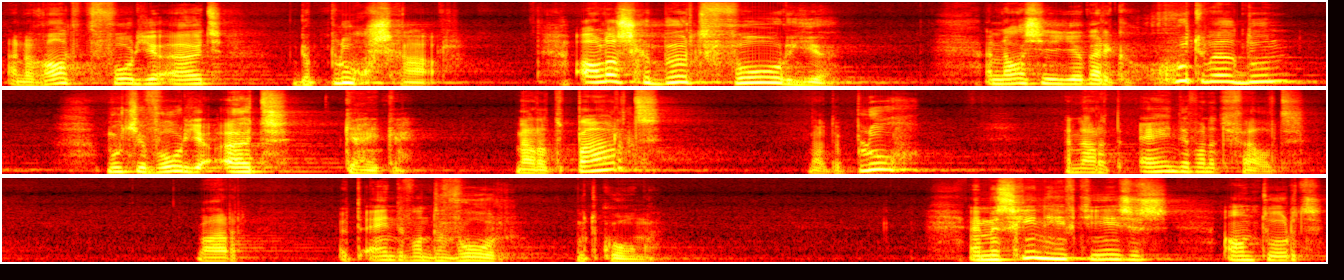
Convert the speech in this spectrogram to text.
en nog altijd voor je uit, de ploegschaar. Alles gebeurt voor je. En als je je werk goed wil doen, moet je voor je uitkijken. Naar het paard, naar de ploeg en naar het einde van het veld. Waar het einde van voor moet komen. En misschien heeft Jezus antwoord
